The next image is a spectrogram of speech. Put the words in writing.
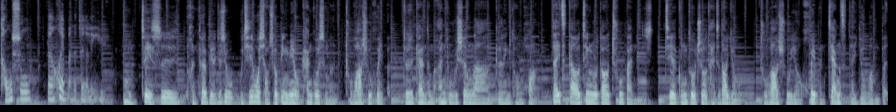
童书跟绘本的这个领域？嗯，这也是很特别，就是我其实我小时候并没有看过什么图画书绘本，就是看什么安徒生啦、格林童话，那一直到进入到出版界工作之后，才知道有图画书、有绘本这样子的一个文本。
